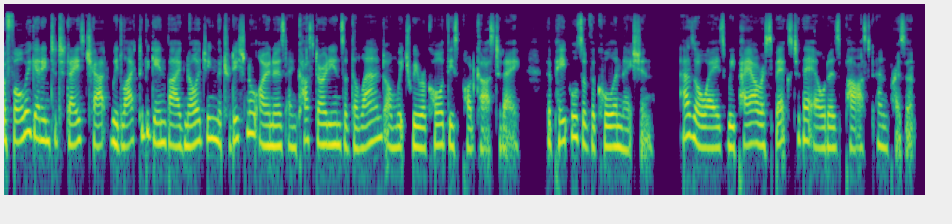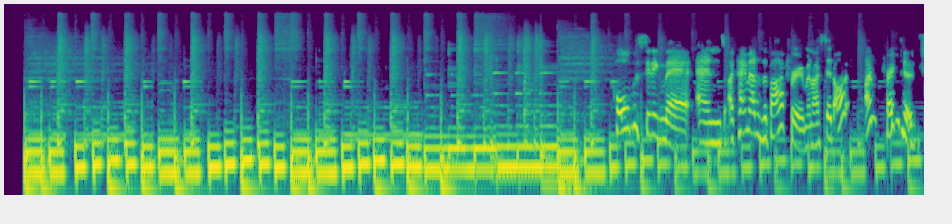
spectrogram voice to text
Before we get into today's chat, we'd like to begin by acknowledging the traditional owners and custodians of the land on which we record this podcast today, the peoples of the Kulin Nation. As always, we pay our respects to their elders, past and present. Paul was sitting there, and I came out of the bathroom and I said, oh, I'm pregnant.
